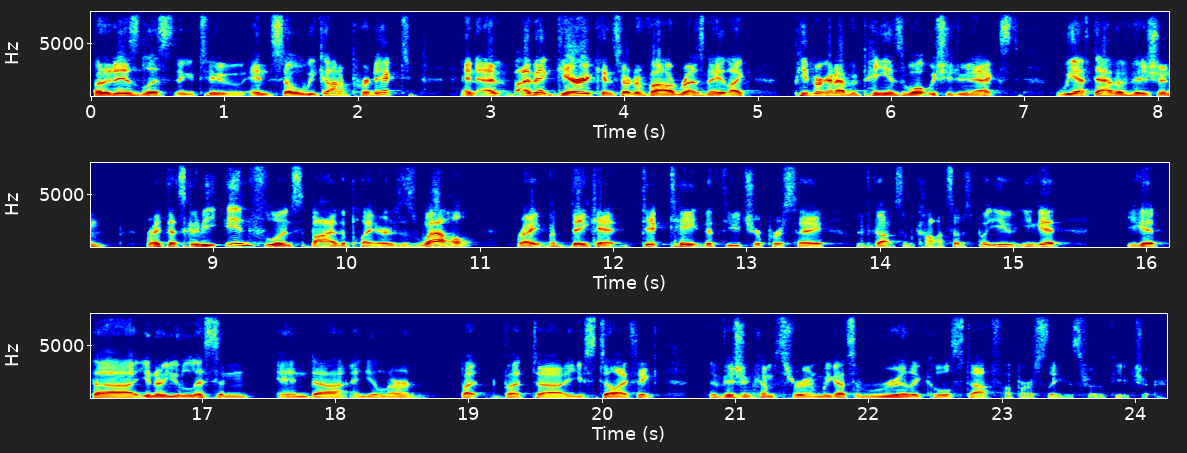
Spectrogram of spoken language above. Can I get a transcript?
but it is listening too and so we got to predict and I, I, bet gary can sort of uh, resonate like people are going to have opinions of what we should do next we have to have a vision right that's going to be influenced by the players as well right? But they can't dictate the future per se. We've got some concepts, but you you get you get uh, you know you listen and uh, and you learn. But but uh, you still I think the vision comes through, and we got some really cool stuff up our sleeves for the future.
